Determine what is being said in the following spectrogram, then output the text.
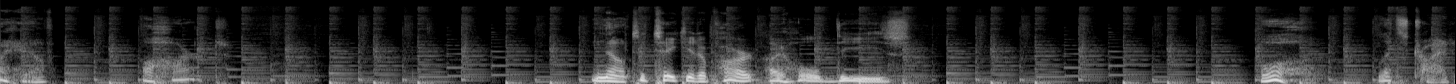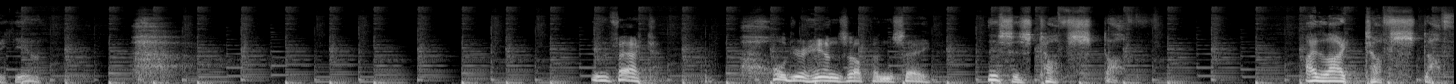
I have a heart. Now to take it apart, I hold these. Oh, let's try it again. In fact, hold your hands up and say, This is tough stuff. I like tough stuff.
